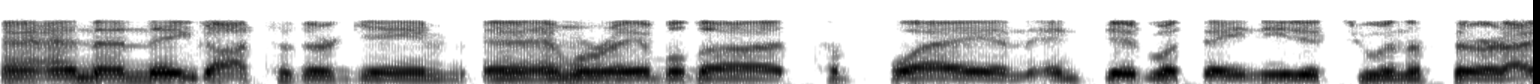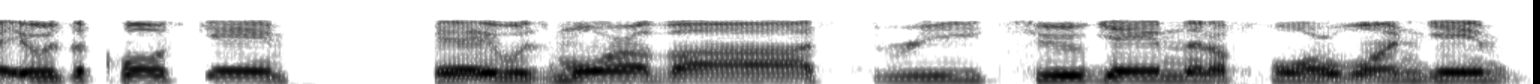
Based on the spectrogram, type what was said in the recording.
and then they got to their game and, and were able to to play and, and did what they needed to in the third. I, it was a close game. It was more of a three-two game than a four-one game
